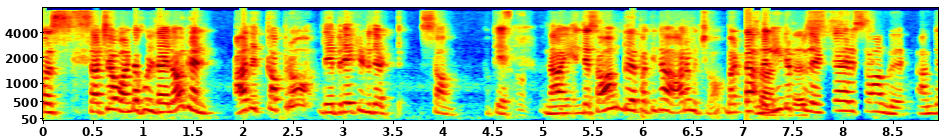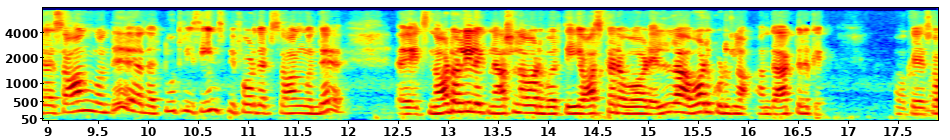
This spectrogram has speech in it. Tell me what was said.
Was such a wonderful dialogue and அதுக்கப்புறம் they break in that song okay நான் இந்த சாங் பத்தி தான் ஆரம்பிச்சோம். பட் அந்த lead up to the entire song அந்த சாங் வந்து அந்த two three scenes before that song வந்து it's not only like national award worthy Oscar award எல்லா அவார்டு கொடுக்கலாம் அந்த ஆக்டருக்கு ஓகே ஸோ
